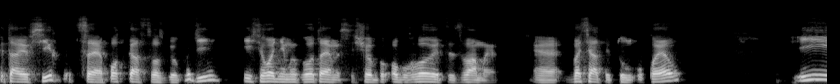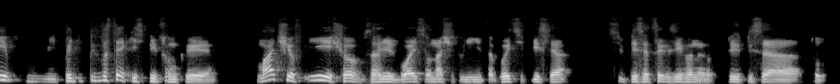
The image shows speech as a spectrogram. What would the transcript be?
Вітаю всіх! Це подкаст розбір подій. І сьогодні ми повертаємося, щоб обговорити з вами 20-й е, тул УПЛ і підвести якісь підсумки матчів, і що взагалі відбувається у нашій турнірній таблиці після після цих зіграних після тулу.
